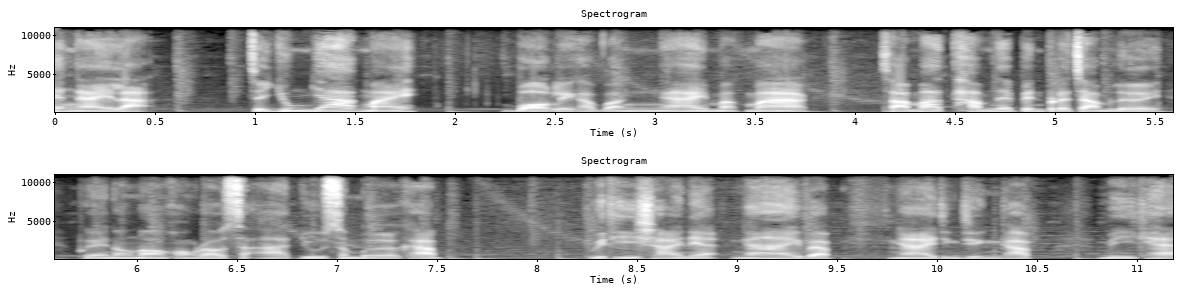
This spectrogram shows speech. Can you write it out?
ยังไงล่ะ จะยุ่งยากไหม บอกเลยครับว่าง่ายมากๆ สามารถทำได้เป็นประจำเลยเพื่อให้น้องๆของเราสะอาดอยู่เสมอครับ วิธีใช้เนี่ยง่ายแบบง่ายจริง ๆ ครับ มีแค่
